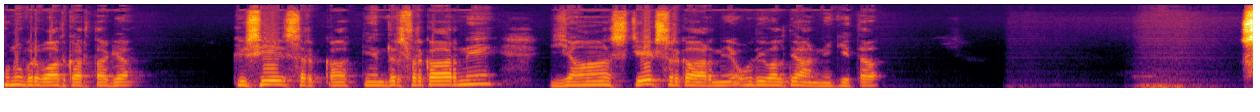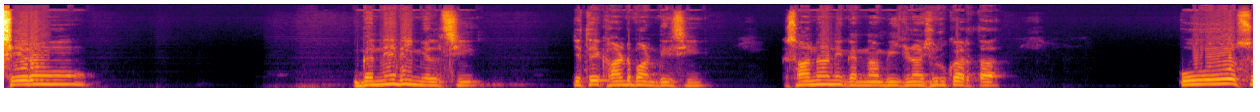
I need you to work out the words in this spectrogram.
ਉਹਨੂੰ ਬਰਬਾਦ ਕਰਤਾ ਗਿਆ। ਕਿਸੇ ਸਰਕਾਰ ਕੇਂਦਰ ਸਰਕਾਰ ਨੇ ਜਾਂ ਸਟੇਟ ਸਰਕਾਰ ਨੇ ਉਹਦੇ ਵੱਲ ਧਿਆਨ ਨਹੀਂ ਕੀਤਾ। ਸਿਰੋਂ ਗੰਨੇ ਦੀ ਮਿਲ ਸੀ, ਜਿੱਥੇ ਖੰਡ ਬਣਦੀ ਸੀ। ਕਿਸਾਨਾਂ ਨੇ ਗੰਨਾ ਬੀਜਣਾ ਸ਼ੁਰੂ ਕਰਤਾ। ਉਸ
